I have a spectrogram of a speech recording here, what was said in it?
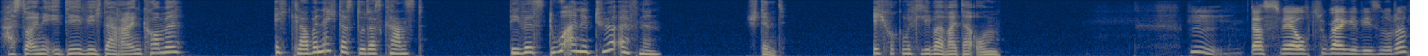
Hast du eine Idee, wie ich da reinkomme? Ich glaube nicht, dass du das kannst. Wie willst du eine Tür öffnen? Stimmt. Ich gucke mich lieber weiter um. Hm, das wäre auch zu geil gewesen, oder?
